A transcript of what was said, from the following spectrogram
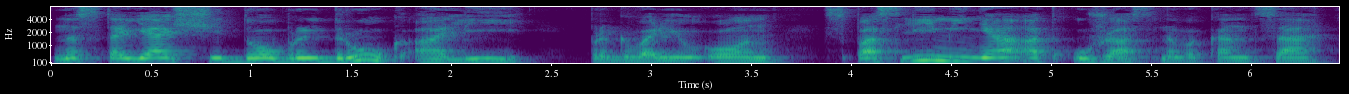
настоящий добрый друг, Али», — проговорил он, — «спасли меня от ужасного конца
